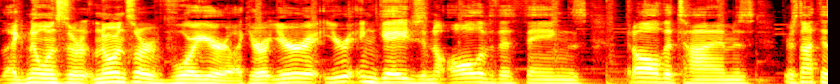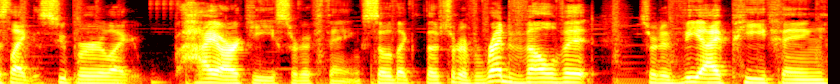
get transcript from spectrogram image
like no one's no one's sort of voyeur like you're you're you're engaged in all of the things at all the times there's not this like super like hierarchy sort of thing so like the sort of red velvet sort of vip thing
